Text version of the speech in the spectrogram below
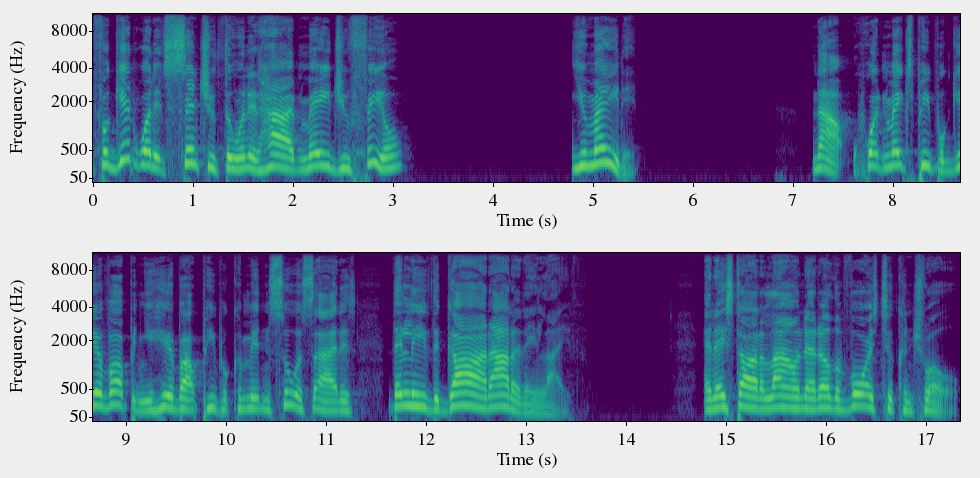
Forget what it sent you through and it how it made you feel. You made it. Now, what makes people give up and you hear about people committing suicide is they leave the God out of their life. And they start allowing that other voice to control.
